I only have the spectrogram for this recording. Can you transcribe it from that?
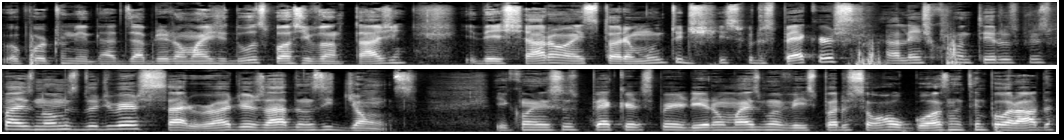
oportunidades abriram mais de duas postes de vantagem e deixaram a história muito difícil para os Packers, além de conter os principais nomes do adversário, Rodgers, Adams e Jones. E com isso os Packers perderam mais uma vez para o seu algoz na temporada,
